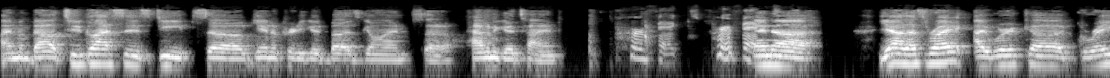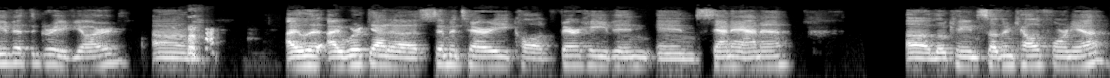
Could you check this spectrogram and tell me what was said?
I'm about two glasses deep, so getting a pretty good buzz going. So having a good time. Perfect. Perfect. And uh yeah, that's right. I work uh grave at the graveyard. Um I li- I work at a cemetery called Fairhaven in Santa Ana, uh located in Southern California.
